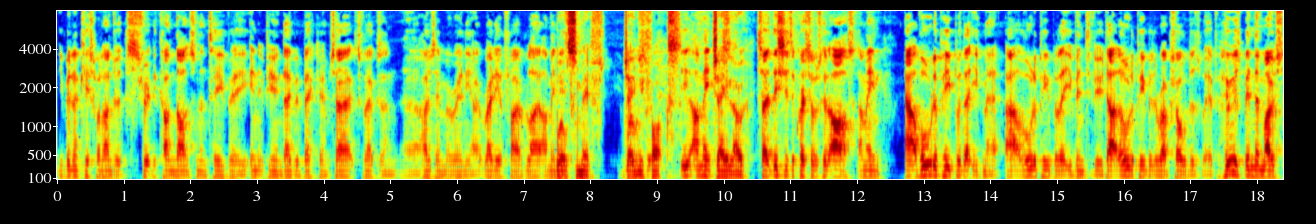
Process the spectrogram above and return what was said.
You've been on Kiss 100, Strictly Come Dancing on TV, interviewing David Beckham, Sir Alex Ferguson, uh, Jose Mourinho, Radio 5 Live. I mean, Will Smith, Jamie Foxx, I mean, J Lo. So this is the question I was going to ask. I mean, out of all the people that you've met, out of all the people that you've interviewed, out of all the people to rub shoulders with, who has been the most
